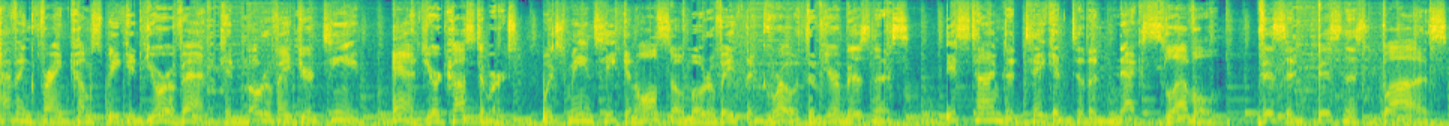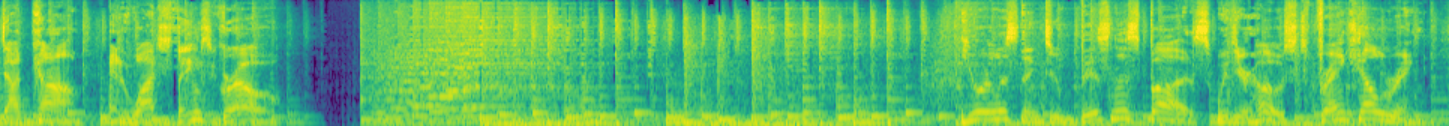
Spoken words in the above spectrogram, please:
Having Frank come speak at your event can motivate your team and your customers, which means he can also motivate the growth of your business. It's time to take it to the next level. Visit businessbuzz.com and watch things grow. You're listening to Business Buzz with your host, Frank Hellring.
